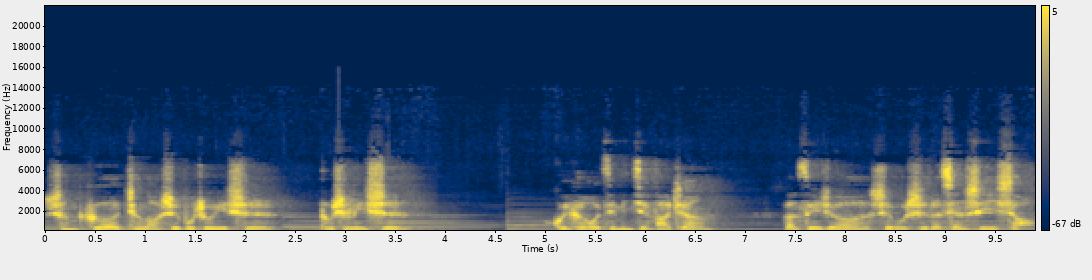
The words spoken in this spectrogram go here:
上课趁老师不注意时偷吃零食，会和我肩并肩罚站，伴随着时不时的相视一笑，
